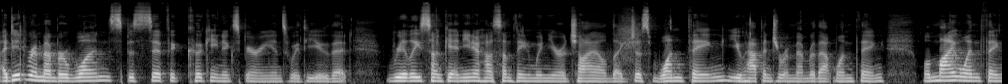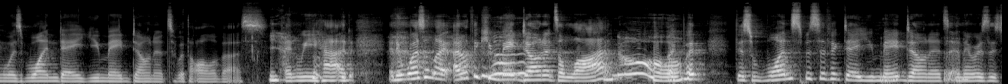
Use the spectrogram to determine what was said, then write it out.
I did remember one specific cooking experience with you that really sunk in. You know how something when you're a child, like just one thing, you happen to remember that one thing. Well, my one thing was one day you made donuts with all of us, and we had, and it wasn't like I don't think you made donuts a lot. No. like, but this one specific day you made donuts and there was this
